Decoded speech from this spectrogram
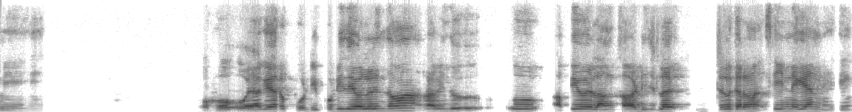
මේ ඔහෝ ඔයගේ පොඩි පොඩි දෙවලින් තම රවිදු අපි ඔය ලංකා ඩිජිටල ටල් කරන සිීන්න ගැන්න ඉතින්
